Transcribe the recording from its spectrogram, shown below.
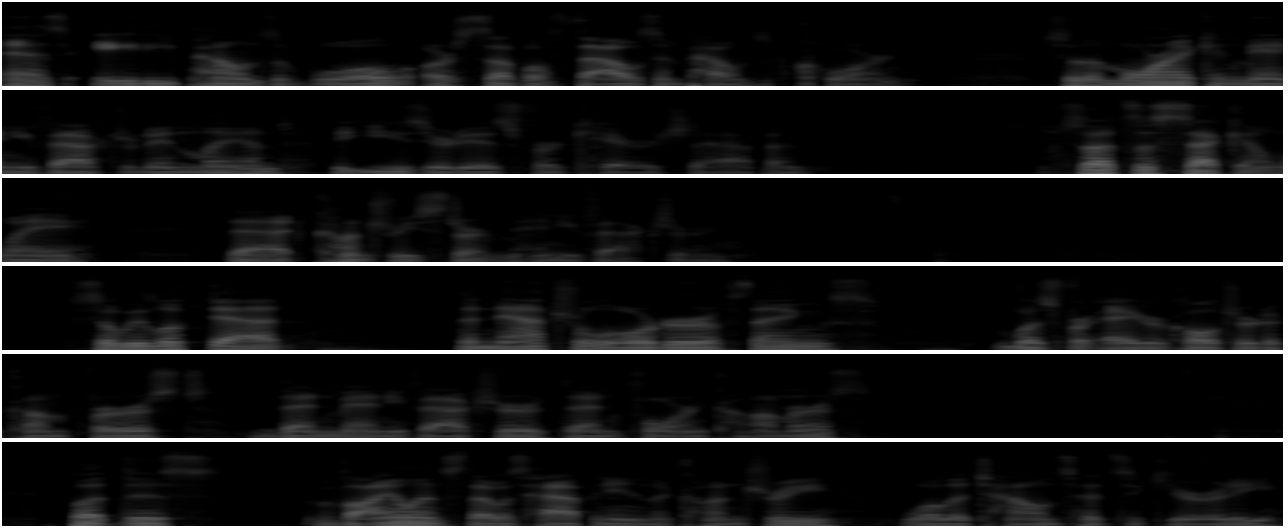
as 80 pounds of wool or several thousand pounds of corn. So the more I can manufacture it inland, the easier it is for carriage to happen. So that's the second way that countries start manufacturing. So we looked at the natural order of things was for agriculture to come first, then manufacture, then foreign commerce. But this violence that was happening in the country while the towns had security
